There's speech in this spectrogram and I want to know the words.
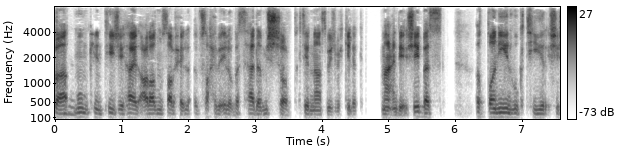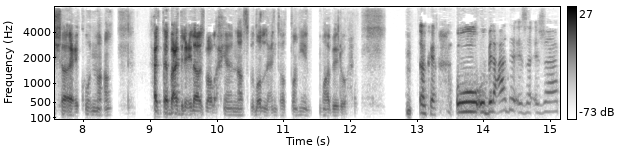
فممكن تيجي هاي الأعراض مصاحبه مصاحبة له بس هذا مش شرط كثير ناس بيجي بيحكي لك ما عندي شيء بس الطنين هو كثير شيء شائع يكون معه حتى بعد العلاج بعض الأحيان الناس بضل عندها الطنين ما بيروح okay. وبالعادة إذا إجاك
